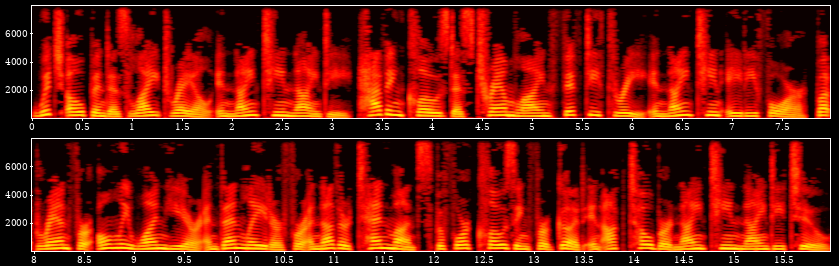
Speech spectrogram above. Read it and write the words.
which opened as light rail in 1990 having closed as Tram Line 53 in 1984 but ran for only one year and then later for another 10 months before closing for good in October 1992.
